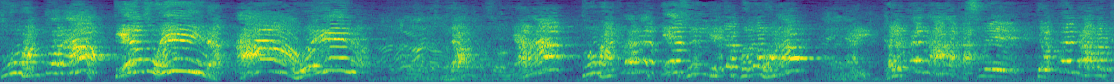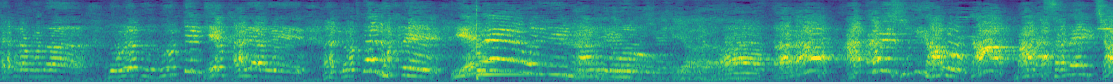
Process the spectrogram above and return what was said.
तू म्हणतो ना तेच होईल. हा होईल. ज्ञाना तू म्हटलं ना तेच होईल याचा बदल होणार नाही. खडकन गावात असले तेवढं नावात खड्डा पडला डोळ्यात दोन तीन ठेव खाली आले आणि डॉक्टर म्हटले येणे वरी नामदेव. हा, दादा, आता मी सुखी झालो का माझ्या सगळ्या इच्छा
